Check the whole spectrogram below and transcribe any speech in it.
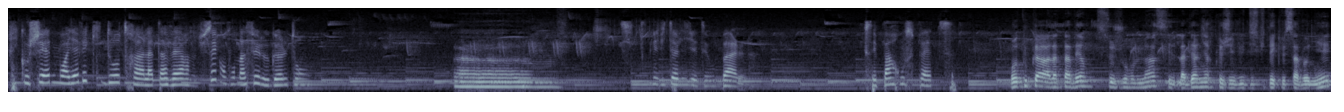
Ricochet, aide-moi, il y avait qui d'autre à la taverne? Tu sais, quand on a fait le gueuleton, Euh... si tous les Vitali étaient au bal, c'est pas Rouspette. En tout cas, à la taverne, ce jour-là, c'est la dernière que j'ai vu discuter avec le savonnier.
